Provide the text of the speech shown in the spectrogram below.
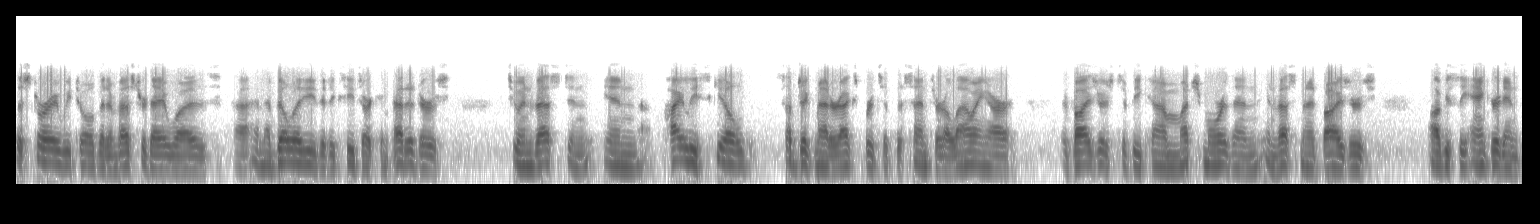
the story we told at Investor Day was uh, an ability that exceeds our competitors to invest in highly skilled subject matter experts at the center, allowing our advisors to become much more than investment advisors, obviously anchored in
